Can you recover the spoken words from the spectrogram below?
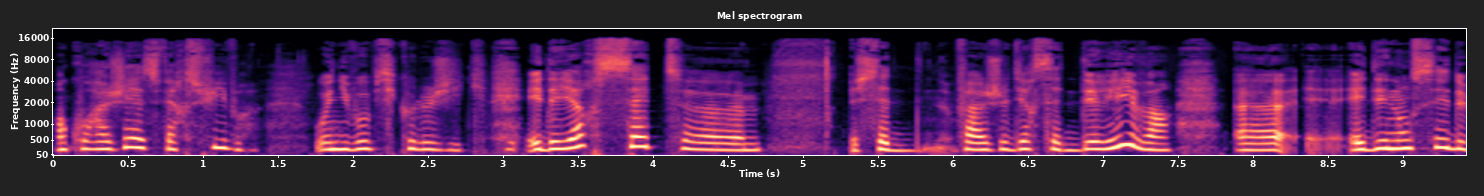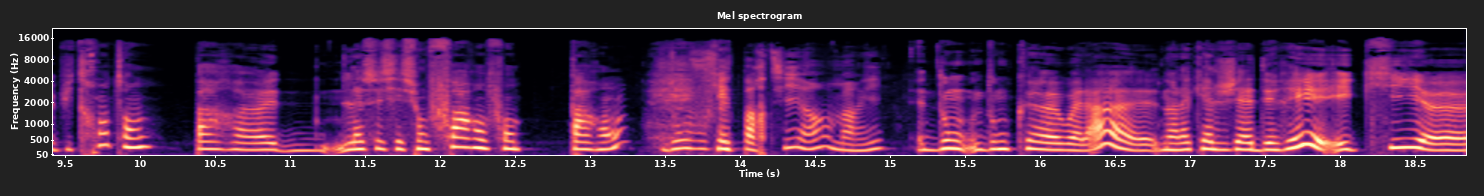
encouragé à se faire suivre au niveau psychologique. Et d'ailleurs, cette, cette, enfin, je veux dire, cette dérive est dénoncée depuis 30 ans par l'association Phare Enfants parents. Dont vous faites partie, hein, Marie donc, donc euh, voilà, dans laquelle j'ai adhéré et qui euh,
